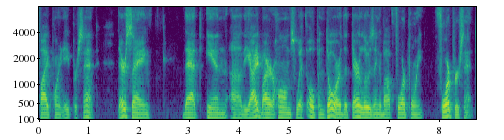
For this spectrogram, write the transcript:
5.8%. They're saying that in uh, the iBuyer homes with Opendoor that they're losing about 4.4%.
